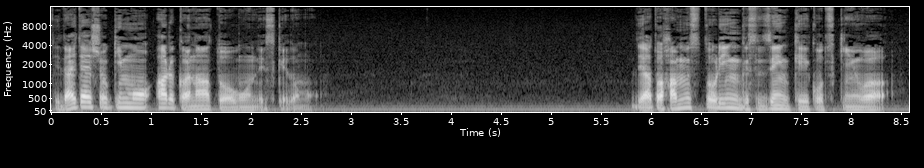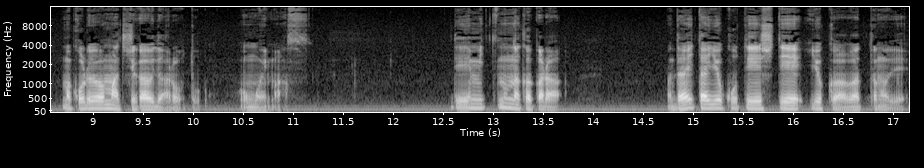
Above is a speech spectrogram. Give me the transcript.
で、大体賞金もあるかなとは思うんですけども。で、あとハムストリングス全脛骨筋は、まあこれはまあ違うだろうと思います。で、3つの中から、まあ、大体を固定してよく上がったので、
